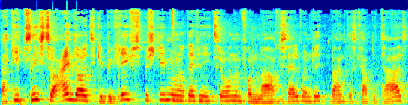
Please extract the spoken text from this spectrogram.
Da gibt es nicht so eindeutige Begriffsbestimmungen oder Definitionen von Marx selber im dritten Band des Kapitals,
